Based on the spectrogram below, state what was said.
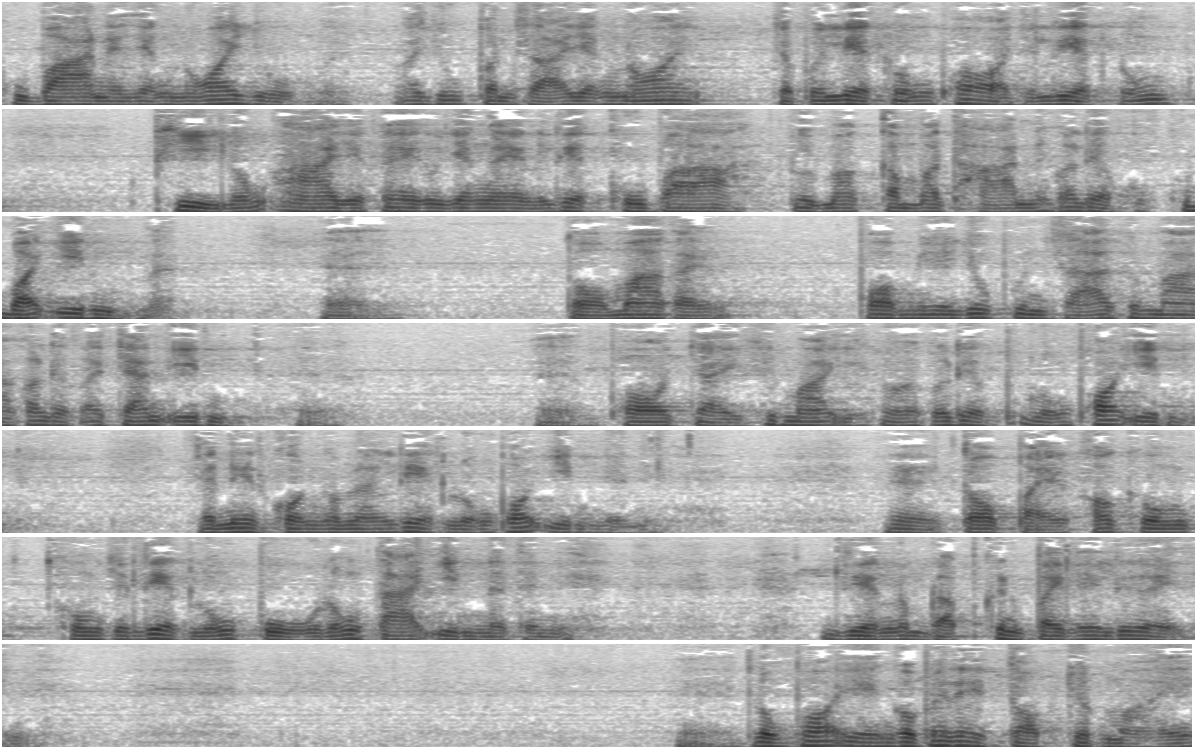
ครูบาเนี่ยยังน้อยอยู่ อายุพรรษายังน้อย จะไปเรียกหลวงพ่อจะเรียกหลวงพี่หลวงอาอย่างไงก็ยังไง เรียกครูบา โดยมากรรมฐานเขาเรียกครูบาอินนะต่อมากันพอมีอายุพรรษาขึ้นมาเขาเรียกอาจารย์อินพอใจขึ้นมาอีกหน่อยก็เรียกหลวงพ่ออินแต่นี่คนกำลังเรียกหลวงพ่ออินเดี๋ยวนี้ ต่อไปเขาคงคงจะเรียกหลวงปู่หลวงตาอินนะท่านนี่เรียงลำดับขึ้นไปเรื่อยๆหลวงพ่อเองก็ไม่ได้ตอบจดหมาย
